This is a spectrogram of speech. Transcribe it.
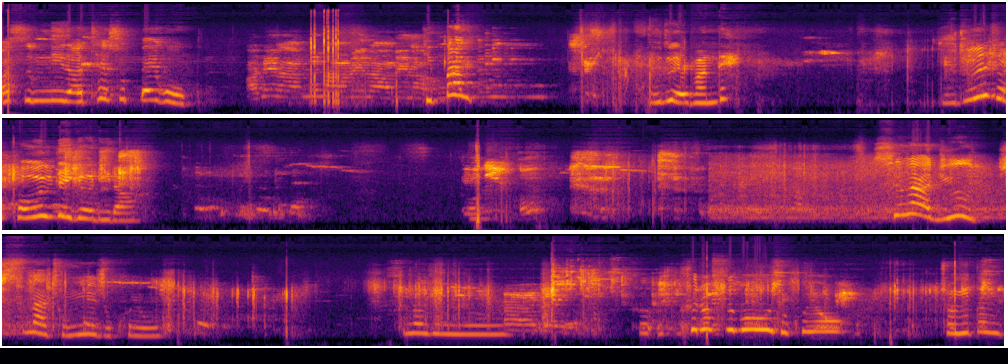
맞습니다. 태수 빼고. 깃발! 우주 에반데? 우주에서 거울 대결이라. 스나 류, 스나 종류 좋고요. 스나 종류. 크, 크로스보우 좋고요. 저기 또있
